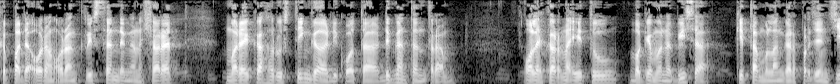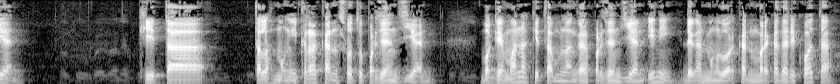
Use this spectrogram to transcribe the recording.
kepada orang-orang Kristen dengan syarat mereka harus tinggal di kota dengan tentram. Oleh karena itu, bagaimana bisa kita melanggar perjanjian? Kita telah mengikrarkan suatu perjanjian. Bagaimana kita melanggar perjanjian ini dengan mengeluarkan mereka dari kota?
